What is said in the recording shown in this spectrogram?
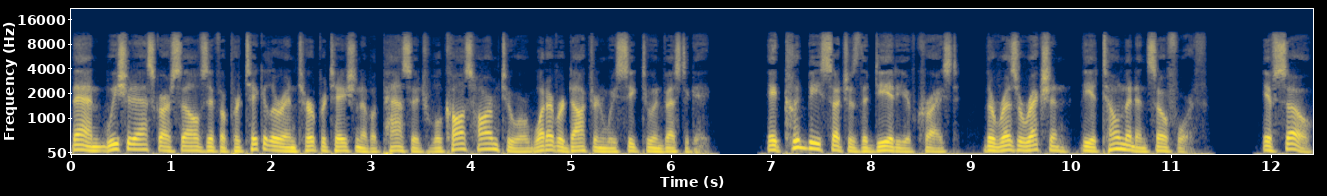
then, we should ask ourselves if a particular interpretation of a passage will cause harm to or whatever doctrine we seek to investigate. It could be such as the deity of Christ, the resurrection, the atonement, and so forth. If so,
